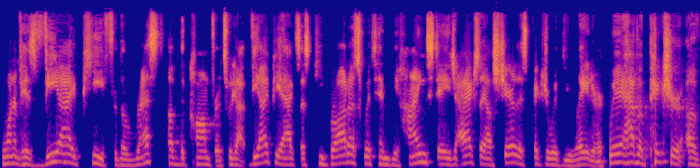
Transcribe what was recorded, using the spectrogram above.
one of his VIP for the rest of the conference. We got VIP access. He brought us with him behind stage. I actually, I'll share this picture with you later. We have a picture of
